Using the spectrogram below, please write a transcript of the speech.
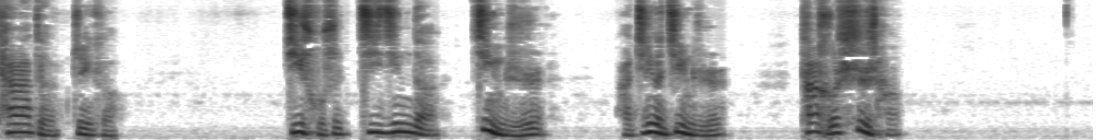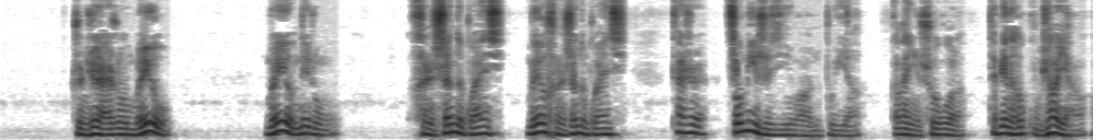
它的这个基础是基金的净值啊，基金的净值，它和市场。准确来说，没有，没有那种很深的关系，没有很深的关系。但是封闭式基金往往就不一样。刚才已经说过了，它变得和股票一样了，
